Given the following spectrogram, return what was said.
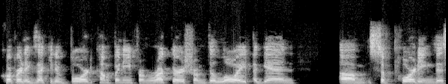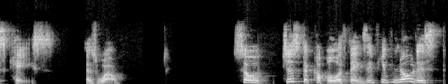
corporate executive board company from rutgers from deloitte again um, supporting this case as well so just a couple of things if you've noticed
